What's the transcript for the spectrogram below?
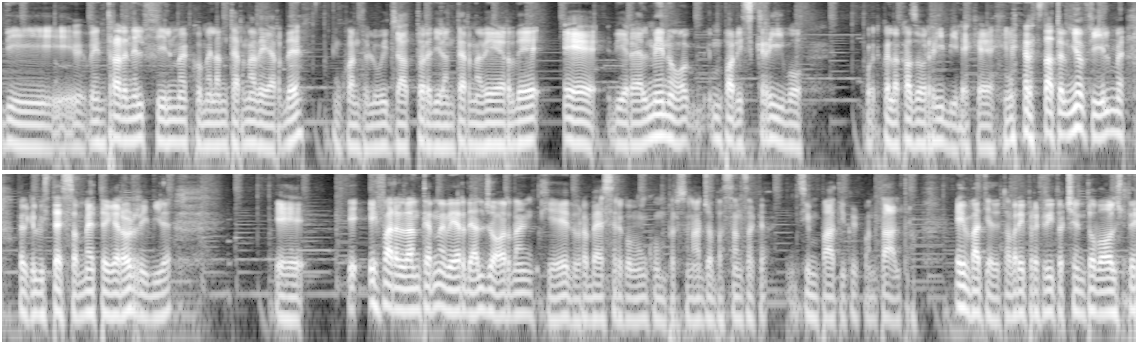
di entrare nel film come Lanterna Verde, in quanto lui già attore di Lanterna Verde, e dire almeno un po' riscrivo quella cosa orribile che era stato il mio film, perché lui stesso ammette che era orribile, e, e, e fare la Lanterna Verde al Jordan, che dovrebbe essere comunque un personaggio abbastanza ca- simpatico e quant'altro. E infatti ha detto avrei preferito cento volte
